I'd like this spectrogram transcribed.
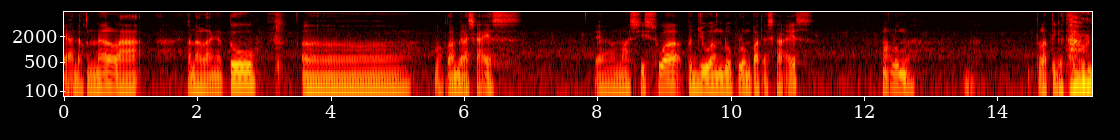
ya ada kendala. Kendalanya tuh eh, waktu ambil SKS ya mahasiswa pejuang 24 SKS maklum lah. Telat tiga tahun.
